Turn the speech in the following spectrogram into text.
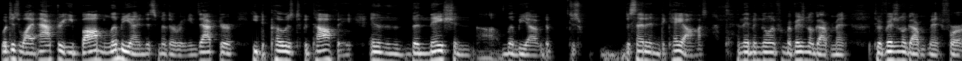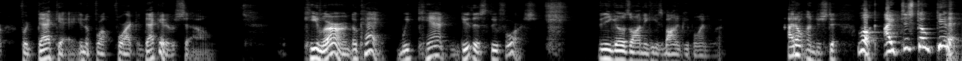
which is why after he bombed Libya into smithereens, after he deposed Gaddafi, and then the, the nation, uh, Libya, just descended into chaos, and they've been going from provisional government to provisional government for, for decade, you know, for, for like a decade or so. He learned, okay, we can't do this through force. Then he goes on and keeps bombing people anyway. I don't understand. Look, I just don't get it.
